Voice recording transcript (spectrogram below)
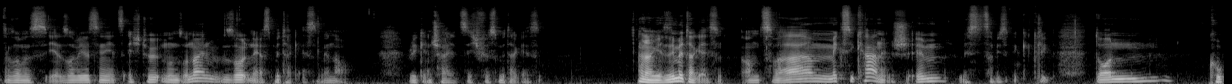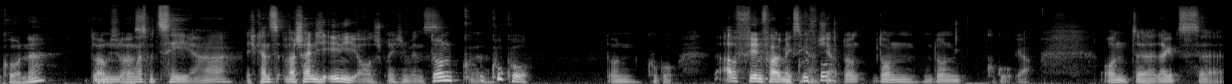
Sollen wir, sollen wir ihn jetzt echt töten? Und so, nein, wir sollten erst Mittag essen, genau. Rick entscheidet sich fürs Mittagessen. Und dann gehen sie Mittagessen. Und zwar mexikanisch im, Mist, jetzt habe ich es weggeklickt. Don Coco, ne? Don irgendwas mit C, ja. Ich kann es wahrscheinlich eh nie aussprechen, wenn es. Don äh, Coco. Don Coco. Auf jeden Fall mexikanisch, ja. Don, Don, Don Coco, ja. Und äh, da gibt's äh,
